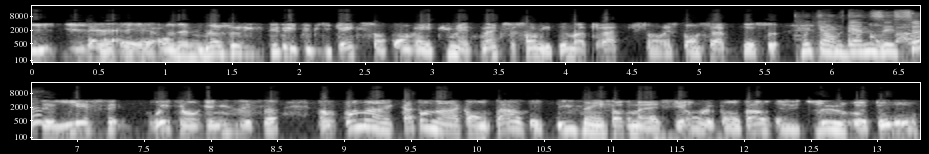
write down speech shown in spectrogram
Euh, on a une majorité de républicains qui sont convaincus maintenant que ce sont les démocrates qui sont responsables de ça. Oui, qui ont organisé ça. oui, qui ont organisé ça. Donc, quand on, parle de désinformation, là, qu'on parle d'un dur retour,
